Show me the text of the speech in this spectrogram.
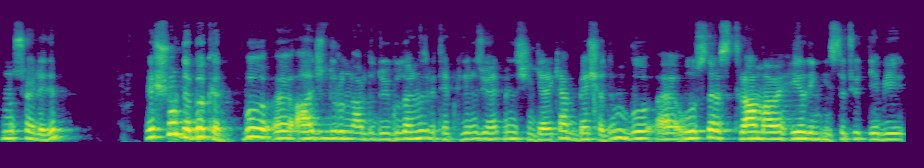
bunu söyledim. Ve şurada bakın, bu e, acil durumlarda duygularınızı ve tepkilerinizi yönetmeniz için gereken beş adım. Bu e, Uluslararası Trauma ve Healing Institute diye bir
